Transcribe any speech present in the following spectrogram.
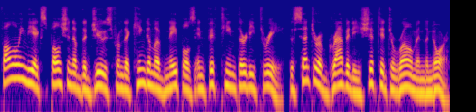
Following the expulsion of the Jews from the Kingdom of Naples in 1533, the center of gravity shifted to Rome and the north.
